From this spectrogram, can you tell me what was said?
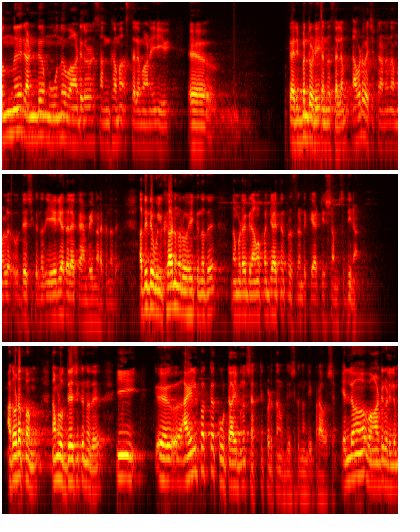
ഒന്ന് രണ്ട് മൂന്ന് വാർഡുകളുടെ സംഗമ സ്ഥലമാണ് ഈ കരിമ്പൻതൊടി എന്ന സ്ഥലം അവിടെ വെച്ചിട്ടാണ് നമ്മൾ ഉദ്ദേശിക്കുന്നത് ഏരിയ തല ക്യാമ്പയിൻ നടക്കുന്നത്. അതിന്റെ ഉദ്ഘാടനം നിർവഹിക്കുന്നത് നമ്മുടെ ഗ്രാമപഞ്ചായത്ത് പ്രസിഡന്റ് കെ ടി ഷംസുദ്ദീനാണ് അതോടൊപ്പം നമ്മൾ ഉദ്ദേശിക്കുന്നത് ഈ അയൽപക്ക കൂട്ടായ്മകൾ ശക്തിപ്പെടുത്താൻ ഉദ്ദേശിക്കുന്നുണ്ട് ഇപ്രാവശ്യം എല്ലാ വാർഡുകളിലും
